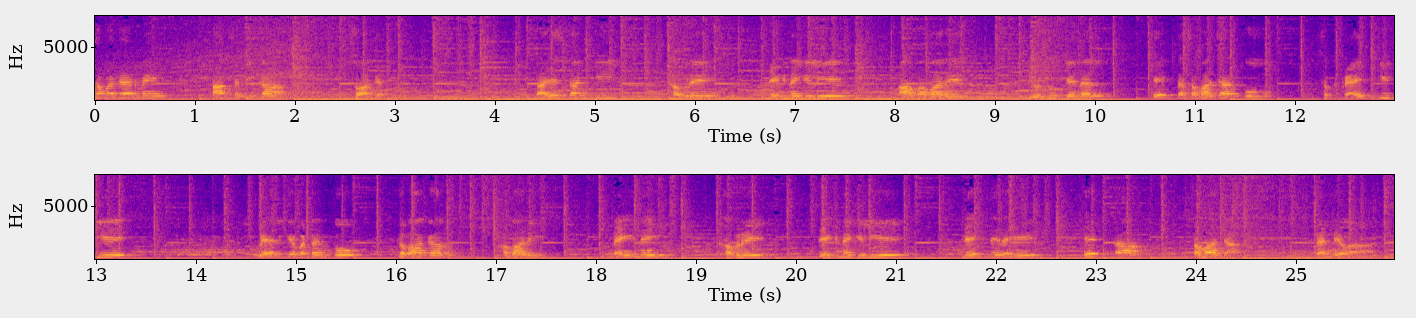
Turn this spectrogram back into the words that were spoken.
समाचार में आप सभी का स्वागत है। राजस्थान की खबरें देखने के लिए आप हमारे YouTube चैनल एकता समाचार को सब्सक्राइब कीजिए, बेल के बटन को दबाकर हमारी नई नई खबरें देखने के लिए देखते रहे एकता समाचार। धन्यवाद।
